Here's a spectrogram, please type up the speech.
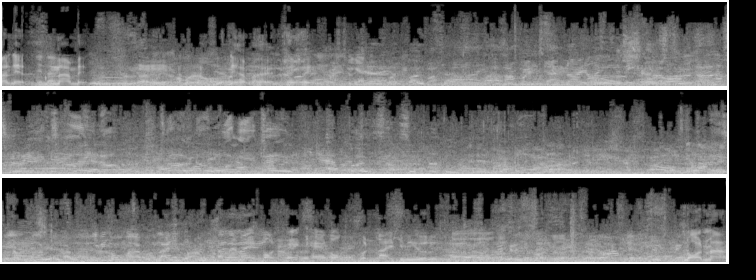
อันเนี้ยน้ำเนี่ยนี่ครับให้ให้ใครไม่ไม่บอกแค่แค่บอกคนไลฟ์ที่นี่เลยร้อนมาก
